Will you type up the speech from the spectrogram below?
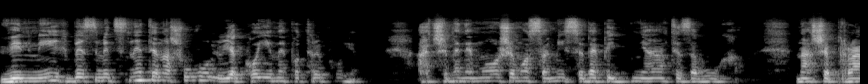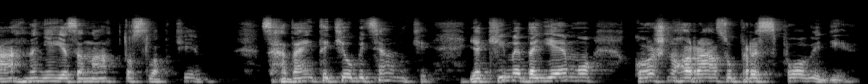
Він міг би зміцнити нашу волю, якої ми потребуємо. А чи ми не можемо самі себе підняти за вуха? Наше прагнення є занадто слабким. Згадайте ті обіцянки, які ми даємо кожного разу при сповіді,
